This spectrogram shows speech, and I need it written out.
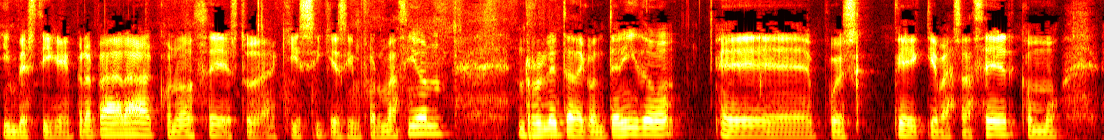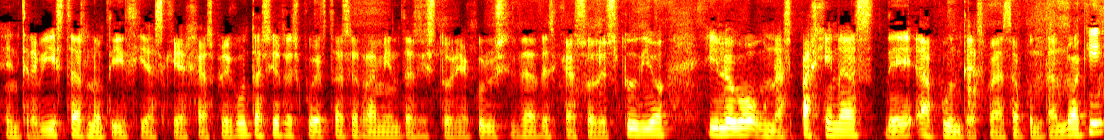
investiga y prepara, conoce, esto aquí sí que es información, ruleta de contenido, eh, pues qué, vas a hacer, como entrevistas, noticias, quejas, preguntas y respuestas, herramientas, historia, curiosidades, caso de estudio y luego unas páginas de apuntes. Vas apuntando aquí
